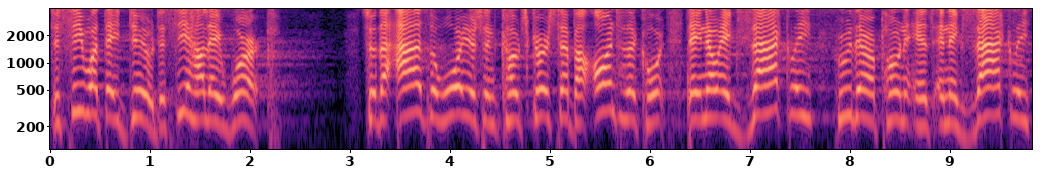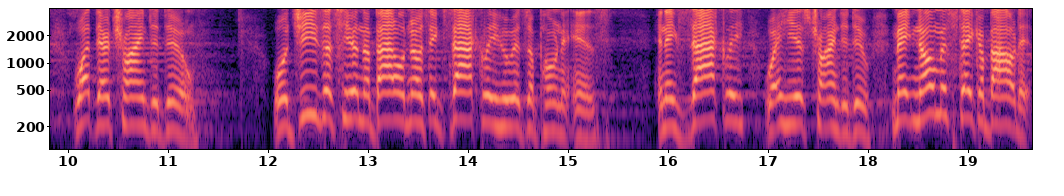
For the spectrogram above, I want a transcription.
to see what they do, to see how they work. So that as the Warriors and Coach Kerr step out onto the court, they know exactly who their opponent is and exactly what they're trying to do. Well, Jesus here in the battle knows exactly who his opponent is and exactly what he is trying to do. Make no mistake about it.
